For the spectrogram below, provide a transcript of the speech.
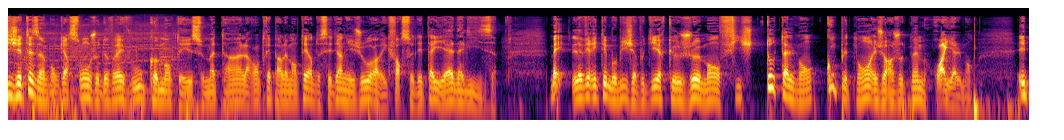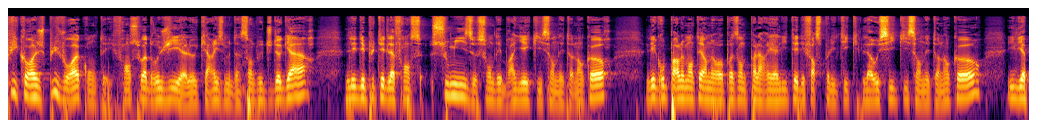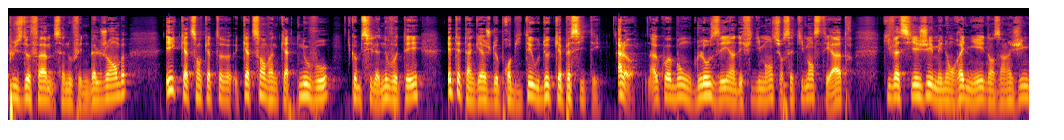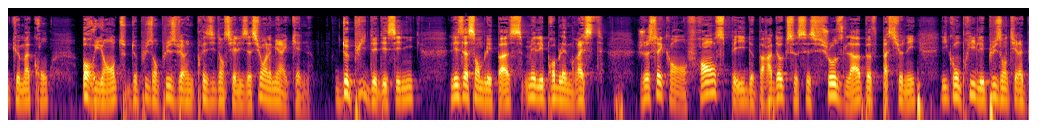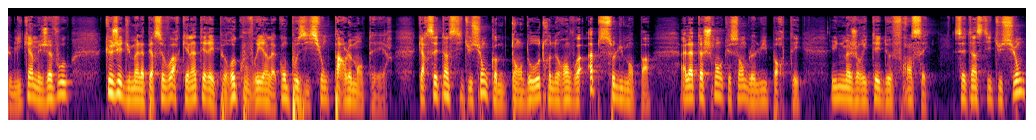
Si j'étais un bon garçon, je devrais vous commenter ce matin la rentrée parlementaire de ces derniers jours avec force détail et analyse. Mais la vérité m'oblige à vous dire que je m'en fiche totalement, complètement, et je rajoute même royalement. Et puis qu'aurais-je pu vous raconter? François Drugy a le charisme d'un sandwich de gare, les députés de la France soumise sont débraillés qui s'en étonnent encore, les groupes parlementaires ne représentent pas la réalité des forces politiques, là aussi qui s'en étonne encore. Il y a plus de femmes, ça nous fait une belle jambe. Et 424 nouveaux, comme si la nouveauté était un gage de probité ou de capacité. Alors, à quoi bon gloser indéfiniment sur cet immense théâtre qui va siéger mais non régner dans un régime que Macron oriente de plus en plus vers une présidentialisation à l'américaine? Depuis des décennies, les assemblées passent, mais les problèmes restent. Je sais qu'en France, pays de paradoxe, ces choses-là peuvent passionner, y compris les plus anti-républicains, mais j'avoue que j'ai du mal à percevoir quel intérêt peut recouvrir la composition parlementaire, car cette institution, comme tant d'autres, ne renvoie absolument pas à l'attachement que semble lui porter une majorité de Français. Cette institution,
